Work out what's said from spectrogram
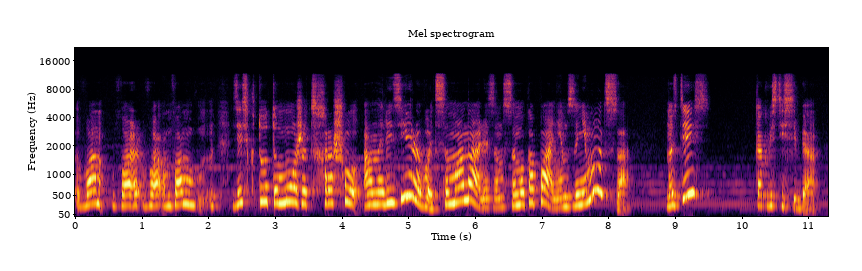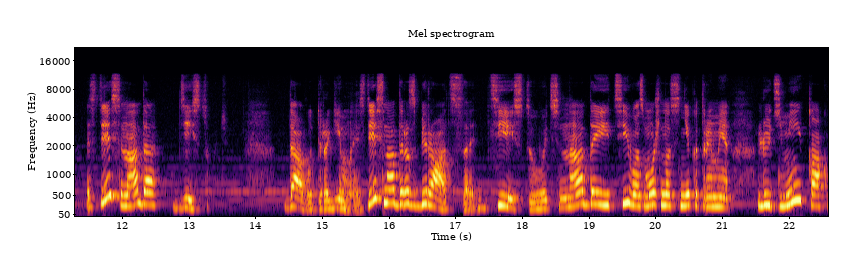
вам, вам, вам здесь кто-то может хорошо анализировать, самоанализом, самокопанием заниматься, но здесь как вести себя. Здесь надо действовать. Да, вот, дорогие мои, здесь надо разбираться, действовать, надо идти, возможно, с некоторыми людьми, как,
